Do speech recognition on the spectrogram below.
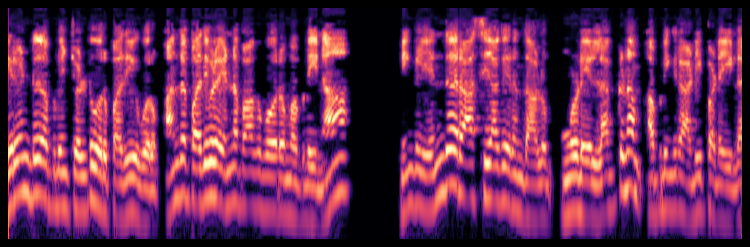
இரண்டு அப்படின்னு சொல்லிட்டு ஒரு பதிவு வரும். அந்த பதிவுல என்ன பார்க்க போறோம் அப்படின்னா நீங்கள் எந்த ராசியாக இருந்தாலும் உங்களுடைய லக்னம் அப்படிங்கிற அடிப்படையில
